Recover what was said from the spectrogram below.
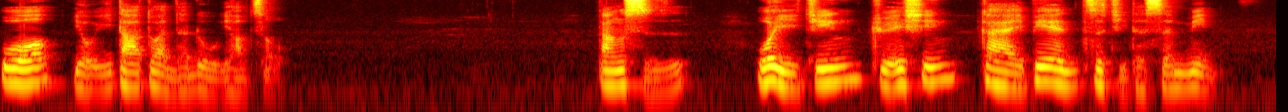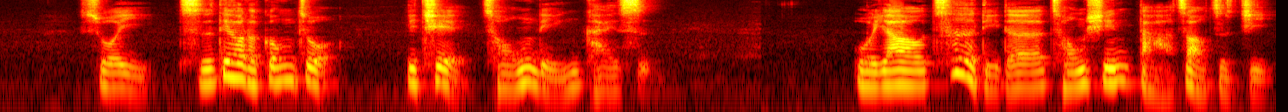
我有一大段的路要走。当时我已经决心改变自己的生命，所以辞掉了工作，一切从零开始。我要彻底的重新打造自己，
